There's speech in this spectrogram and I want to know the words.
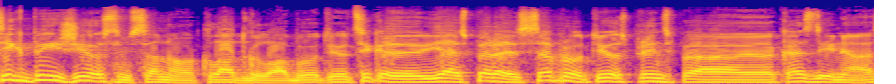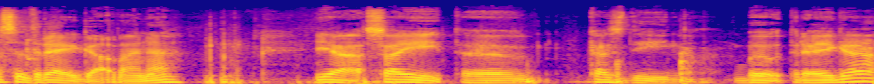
Cik bieži jūs esat sanāk Latgulā būt, jo cik, ja es pareizi saprotu, jūs, principā, kasdīnā esat Reigā, vai ne? Jā, saīt, eh, kasdīnā būt Reigā,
